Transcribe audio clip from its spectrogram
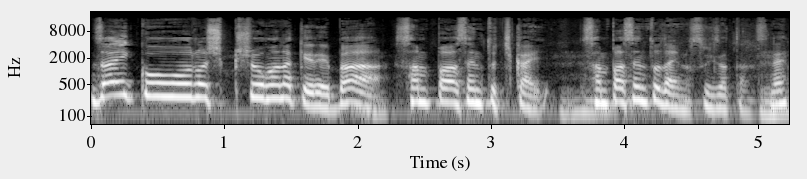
在庫の縮小がなければ3%近い、3%台の数字だったんですね。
